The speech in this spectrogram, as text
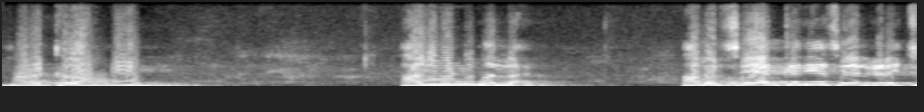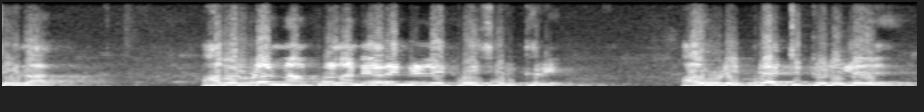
மறக்க முடியும்? அது மட்டுமல்ல அவர் செயற்கரிய செயல்களை செய்தார். அவருடன் நான் பல நேரங்களிலே பேசியிருக்கிறேன். அவருடைய பேச்சுக்களிலே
